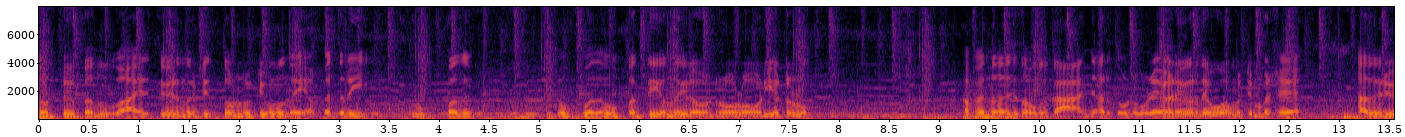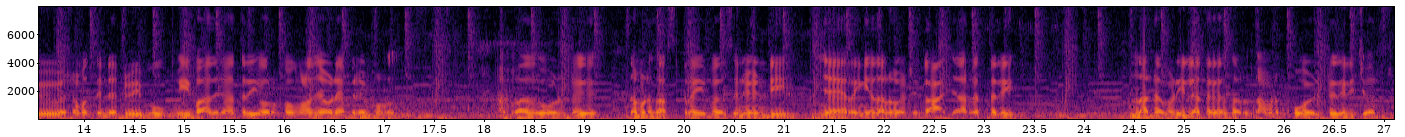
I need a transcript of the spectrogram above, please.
തൊട്ട് ഇപ്പം ആയിരത്തി ഒരുന്നൂറ്റി തൊണ്ണൂറ്റി മൂന്നായി അപ്പം എത്രയായി മുപ്പത്. മുപ്പത് മുപ്പത്തി ഒന്ന് കിലോമീറ്ററോളം ഓടിയിട്ടുള്ളൂ. അപ്പം എന്താ വെച്ചാൽ നമുക്ക് കാഞ്ഞാറത്തോട്ട് പുഴ വേണമെങ്കിൽ വെറുതെ പോകാൻ പറ്റും. പക്ഷേ അതൊരു വിഷമത്തിന്റെ അറ്റുപോയി പോകും ഈ പാതിരാത്രി ഉറക്കം കളഞ്ഞ അവിടെ വരുമ്പോൾ പോണത്. അപ്പം അതുകൊണ്ട് നമ്മുടെ സബ്സ്ക്രൈബേഴ്സിന് വേണ്ടി ഞാൻ ഇറങ്ങിയതാണ്. പക്ഷെ കാഞ്ഞാറ് നടപടി നടപടിയില്ലാത്ത കേസാണ്. അവിടെ പോയിട്ട് തിരിച്ചു വരട്ടെ.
